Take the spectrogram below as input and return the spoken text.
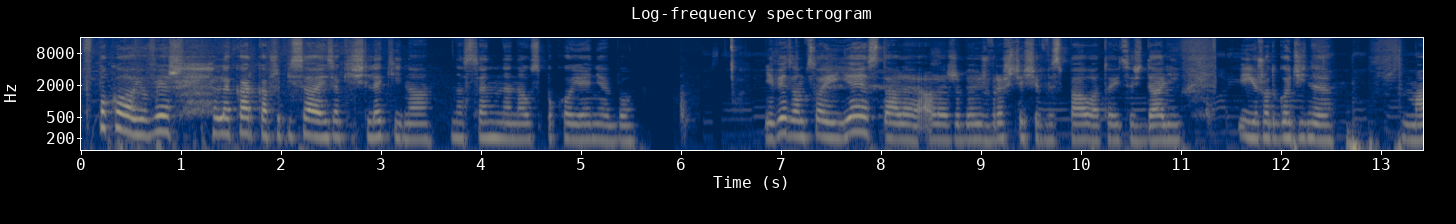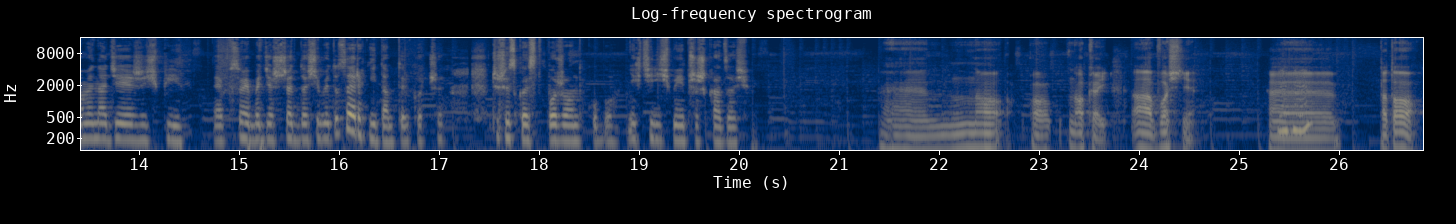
W pokoju, wiesz, lekarka przepisała jej jakieś leki na, na senne, na uspokojenie, bo nie wiedzą co jej jest, ale, ale żeby już wreszcie się wyspała, to jej coś dali. I już od godziny mamy nadzieję, że śpi. Jak w sobie będziesz szedł do siebie, to zerknij tam tylko, czy, czy wszystko jest w porządku, bo nie chcieliśmy jej przeszkadzać. E, no, o, no okej. A właśnie. E, Mhm. A to,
